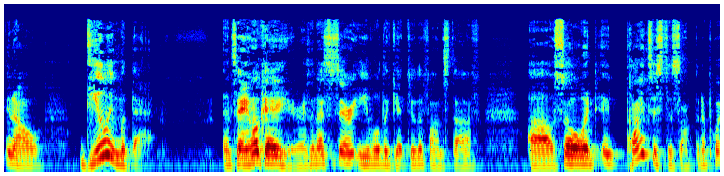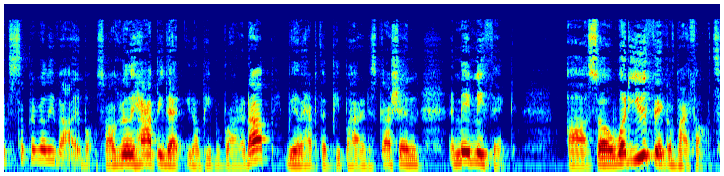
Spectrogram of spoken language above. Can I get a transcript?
you know, dealing with that and saying, okay, here's a necessary evil to get through the fun stuff. Uh, so it, it, points us to something. It points to something really valuable. So I was really happy that you know people brought it up. Really happy that people had a discussion. It made me think. Uh, so what do you think of my thoughts?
